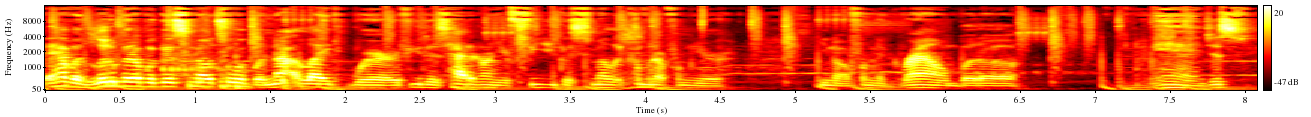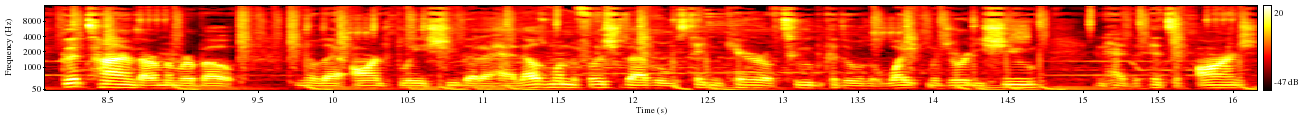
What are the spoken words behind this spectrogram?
They have a little bit of a good smell to it, but not like where if you just had it on your feet, you could smell it coming up from your, you know, from the ground. But uh, man, just good times I remember about, you know, that orange blaze shoe that I had. That was one of the first shoes I ever was taken care of too because it was a white majority shoe and had the hits of orange.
